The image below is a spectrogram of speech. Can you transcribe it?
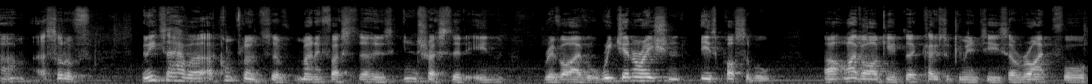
um, a sort of we need to have a, a confluence of manifestos interested in revival. Regeneration is possible. Uh, I've argued that coastal communities are ripe for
